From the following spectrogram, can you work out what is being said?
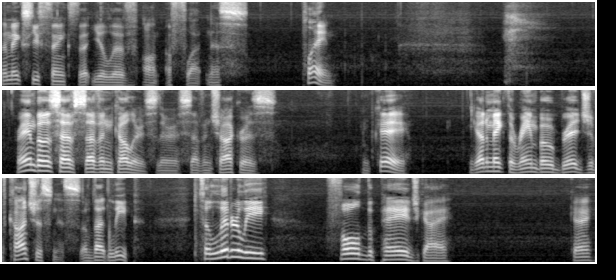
That makes you think that you live on a flatness plane. Rainbows have seven colors. There are seven chakras. Okay. You got to make the rainbow bridge of consciousness, of that leap. To literally fold the page, guy. Okay?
